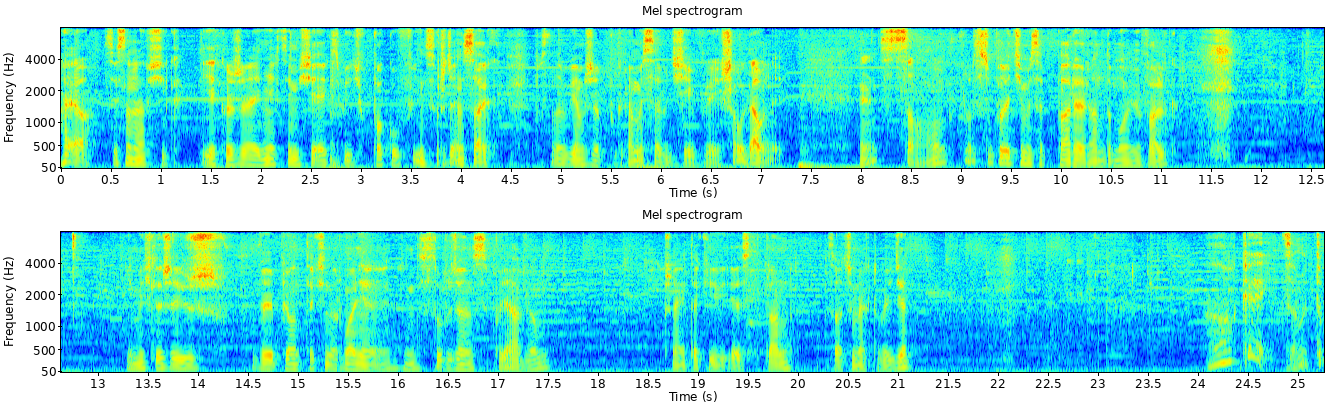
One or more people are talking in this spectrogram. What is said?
Hejo, z tej strony Nawsik. Jako, że nie chce mi się ekspić w poków w Insurgensach, postanowiłem, że pogramy sobie dzisiaj w Showdowny. Więc co, po prostu polecimy sobie parę randomowych walk. I myślę, że już w piątek się normalnie Insurgensy pojawią. Przynajmniej taki jest plan. Zobaczymy jak to wyjdzie. Okej, co my tu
